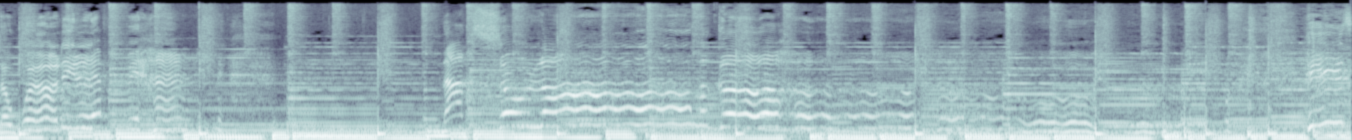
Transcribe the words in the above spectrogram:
The world he left behind not so long ago. He's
